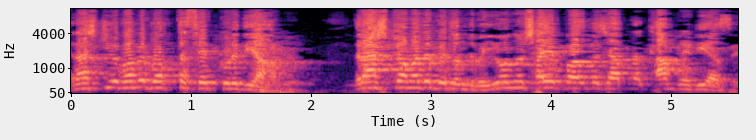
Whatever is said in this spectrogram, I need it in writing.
রাষ্ট্রীয়ভাবে বক্তা সেট করে দেওয়া হবে। রাষ্ট্র আমাদের বেতন দেবে। ইউনো সাহেব বলবে যে আপনার খাম রেডি আছে।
